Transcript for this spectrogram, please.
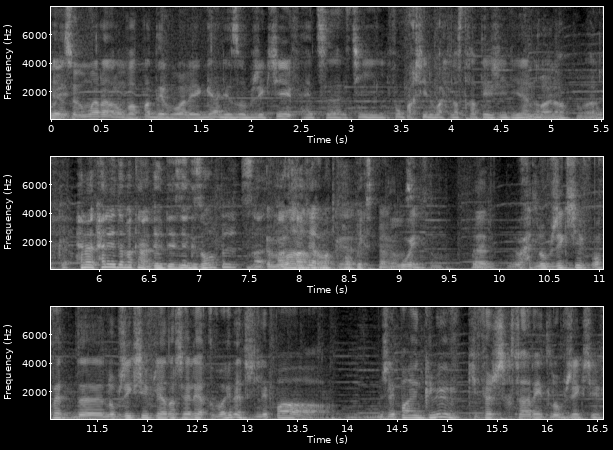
بيان سور مره اون فا با ديفوالي كاع لي زوبجيكتيف حيت تي فون بارتي د واحد لا استراتيجي ديالنا. فوالا فوالا دونك حنا بحال دابا كنعطيو دي زيكزومبل اترافيغ نوتر بروب euh, اكسبيريونس وي آه، واحد لوبجيكتيف اون فيت لوبجيكتيف اللي هضرت عليه قبيلة جو لي با جو لي با انكلو كيفاش اختاريت لوبجيكتيف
